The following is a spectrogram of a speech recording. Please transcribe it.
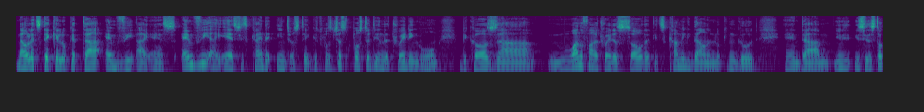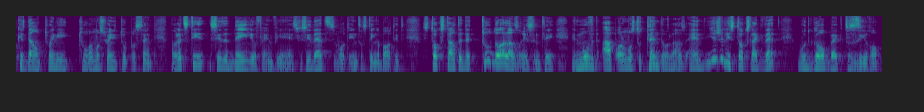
Now let's take a look at uh, MVIS. MVIS is kind of interesting. It was just posted in the trading room because uh, one of our traders saw that it's coming down and looking good and um, you, you, see the stock is down 22 almost 22 percent. Now let's see the daily of MVIS you see that's what interesting about it. Stock started at two dollars recently and moved up almost to ten dollars and usually stocks like that would go back to zero.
